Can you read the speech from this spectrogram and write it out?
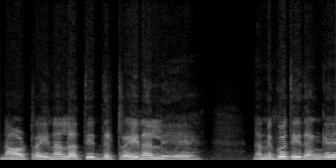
ನಾವು ಟ್ರೈನಲ್ಲಿ ಹತ್ತಿದ್ದ ಟ್ರೈನಲ್ಲಿ ನನಗೆ ಗೊತ್ತಿದ್ದಂಗೆ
